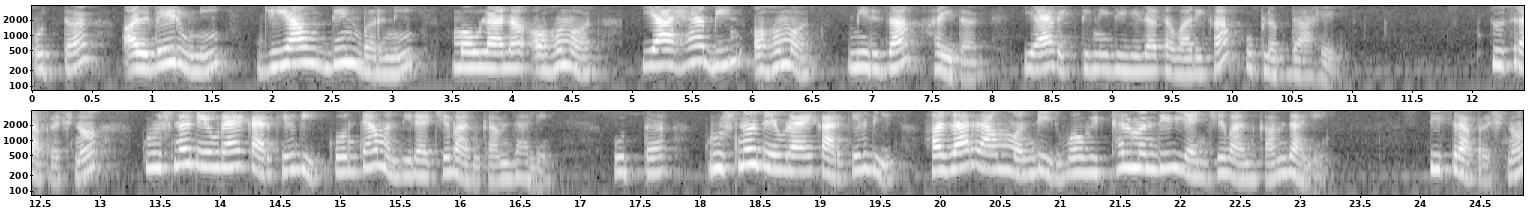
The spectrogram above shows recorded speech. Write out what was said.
उत्तर अल्बेरुनी जियाउद्दीन बर्नी मौलाना अहमद याह्या बिन अहमद मिर्झा हैदर या व्यक्तींनी दिलेल्या तवारिका उपलब्ध आहेत. दुसरा प्रश्न कृष्णदेवराय कारकिर्दीत कोणत्या मंदिराचे बांधकाम झाले? उत्तर कृष्णदेवराय कारकिर्दीत हजार राम मंदिर व विठ्ठल मंदिर यांचे बांधकाम झाले. तिसरा प्रश्न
